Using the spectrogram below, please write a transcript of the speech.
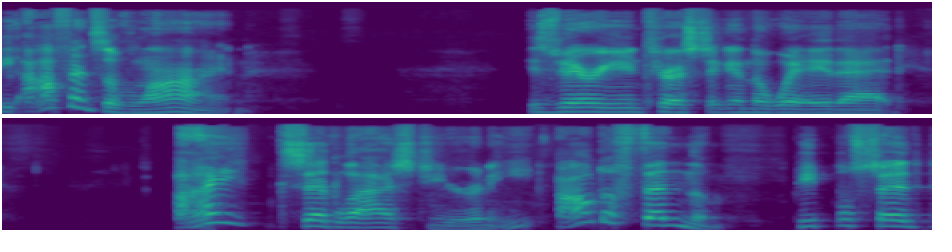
the offensive line is very interesting in the way that I said last year, and I'll defend them. People said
